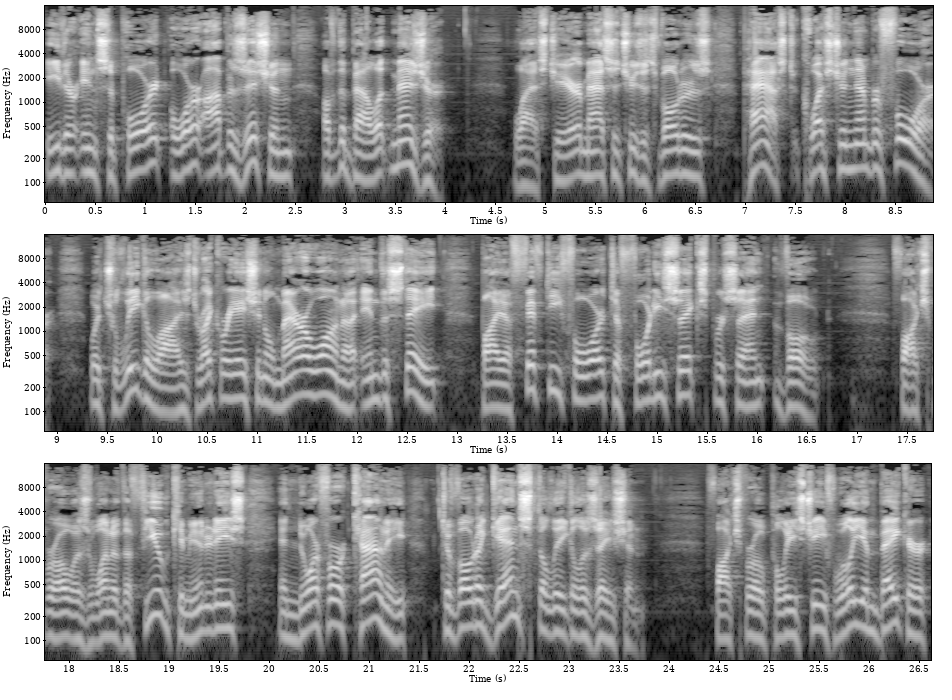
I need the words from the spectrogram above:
either in support or opposition of the ballot measure. Last year, Massachusetts voters passed question number four, which legalized recreational marijuana in the state by a 54 to 46 percent vote. Foxborough was one of the few communities in Norfolk County to vote against the legalization. Foxborough Police Chief William Baker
